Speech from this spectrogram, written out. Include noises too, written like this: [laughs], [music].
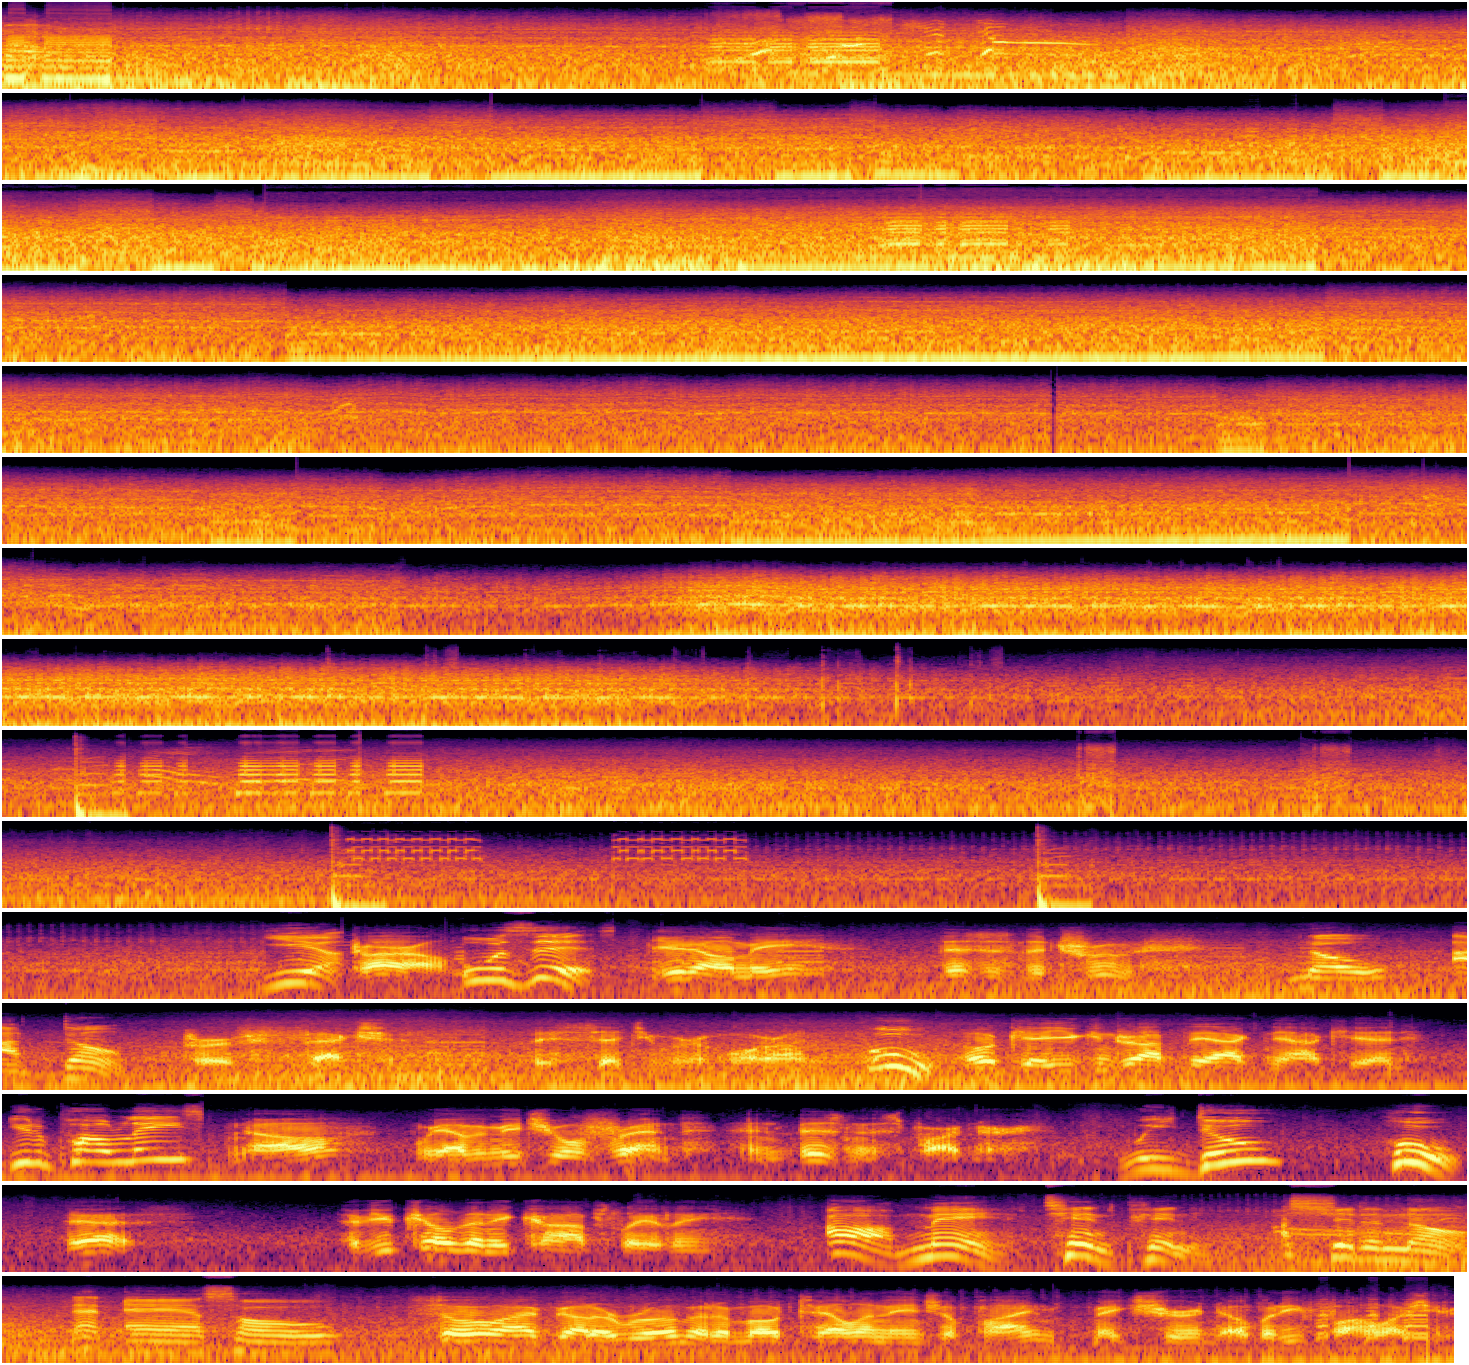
Mm-hmm. Who is this? You know me. This is the truth. No, I don't. Perfection. They said you were a moron. Who? Okay, you can drop the act now, kid. You the police? No, we have a mutual friend and business partner. We do? Who? Yes. Have you killed any cops lately? Oh man, Tenpenny. I should have known. That asshole. So I've got a room at a motel in Angel Pine. Make sure nobody follows you.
